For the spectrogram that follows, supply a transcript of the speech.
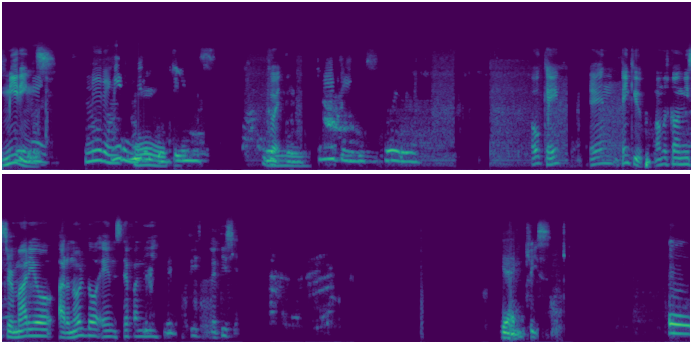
Meetings. Meeting. Meeting. meetings, Good. meetings. Really. Okay. And thank you. Vamos con Mr. Mario Arnoldo and Stephanie Leticia. Yeah. Please. Uh,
